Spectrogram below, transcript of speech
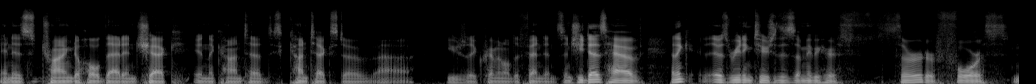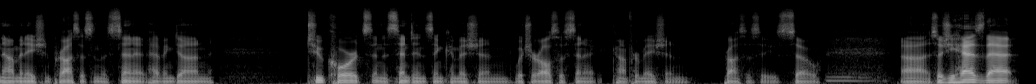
and is trying to hold that in check in the context context of uh, usually criminal defendants. And she does have, I think I was reading too. This is maybe her third or fourth nomination process in the Senate, having done two courts and a sentencing commission, which are also Senate confirmation processes. So, uh, so she has that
